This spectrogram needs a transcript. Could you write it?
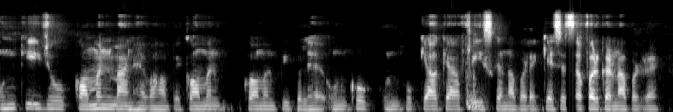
उनकी जो कॉमन मैन है वहाँ पे कॉमन कॉमन पीपल है उनको उनको क्या क्या फेस करना पड़ रहा है कैसे सफ़र करना पड़ रहा है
